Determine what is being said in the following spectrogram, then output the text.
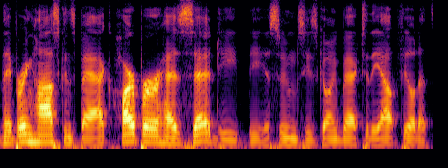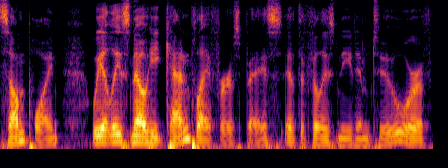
they bring Hoskins back. Harper has said he, he assumes he's going back to the outfield at some point. We at least know he can play first base if the Phillies need him to, or if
